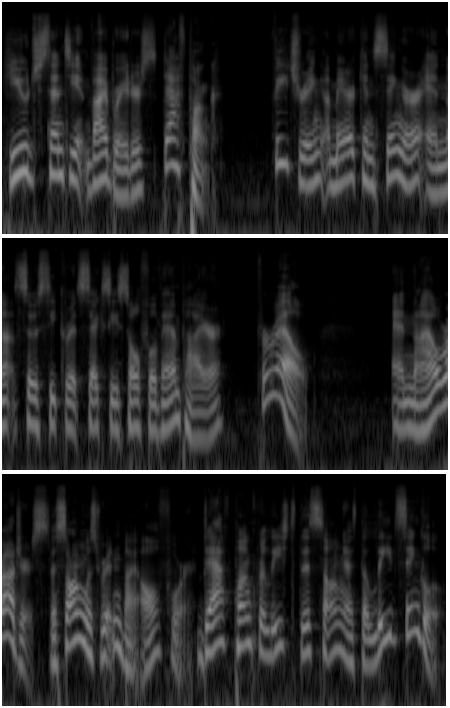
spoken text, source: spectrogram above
huge sentient vibrators, Daft Punk, featuring American singer and not so secret sexy soulful vampire, Pharrell, and Nile Rodgers. The song was written by all four. Daft Punk released this song as the lead single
